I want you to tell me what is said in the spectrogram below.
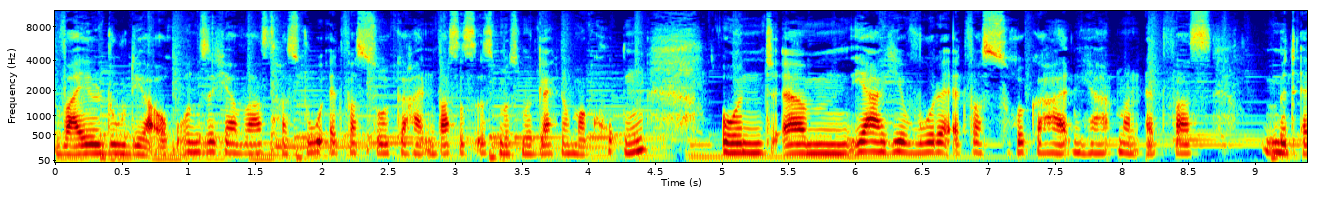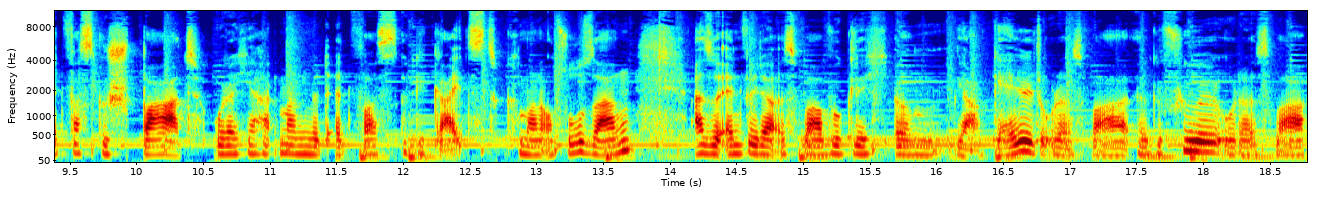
weil du dir auch unsicher warst, hast du etwas zurückgehalten. Was es ist, müssen wir gleich nochmal gucken. Und ähm, ja, hier wurde etwas zurückgehalten zurückgehalten, hier hat man etwas mit etwas gespart oder hier hat man mit etwas gegeizt, kann man auch so sagen. Also entweder es war wirklich ähm, ja, Geld oder es war äh, Gefühl oder es war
